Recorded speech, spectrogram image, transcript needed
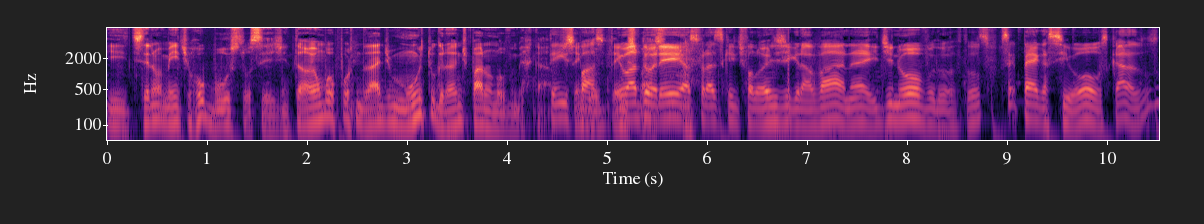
e extremamente robusto, ou seja, então é uma oportunidade muito grande para o novo mercado. Tem espaço. Tem Eu espaço. adorei as frases que a gente falou antes de gravar, né? E de novo, do, do, você pega CEO, os caras, os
